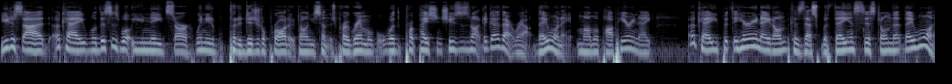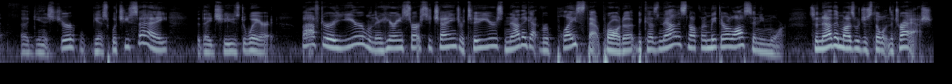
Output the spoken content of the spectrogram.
You decide, okay, well, this is what you need, sir. We need to put a digital product on you, something that's programmable. Where the patient chooses not to go that route, they want a mama pop hearing aid. Okay, you put the hearing aid on because that's what they insist on that they want against your against what you say, but they choose to wear it. Well, after a year, when their hearing starts to change, or two years, now they got to replace that product because now it's not going to meet their loss anymore. So now they might as well just throw it in the trash.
